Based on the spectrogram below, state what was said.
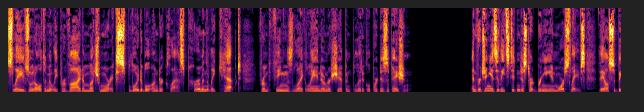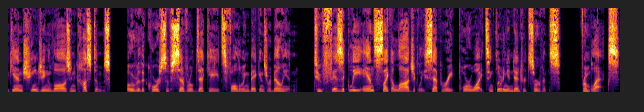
Slaves would ultimately provide a much more exploitable underclass permanently kept from things like land ownership and political participation. And Virginia's elites didn't just start bringing in more slaves, they also began changing laws and customs over the course of several decades following Bacon's rebellion to physically and psychologically separate poor whites, including indentured servants, from blacks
